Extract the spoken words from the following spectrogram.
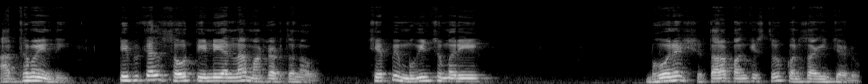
అర్థమైంది. టిపికల్ సౌత్ ఇండియన్లా మాట్లాడుతున్నావు. చెప్పి ముగించు మరి. భువనేష్ తల పంకిస్తూ కొనసాగించాడు.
